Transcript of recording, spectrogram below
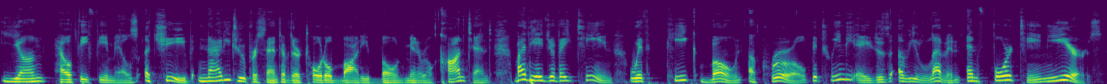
young, healthy females achieve 92% of their total body bone mineral content by the age of 18, with peak bone accrual between the ages of 11 and 14 years.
